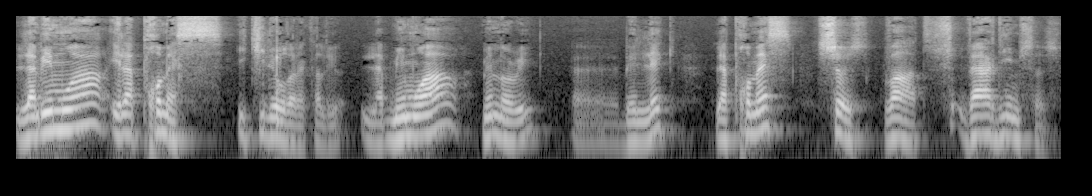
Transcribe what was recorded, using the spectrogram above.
La mémoire et la promesse ikili olarak alıyor. La mémoire, memory, e, bellek, la promesse, söz, vaat, verdiğim söz.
